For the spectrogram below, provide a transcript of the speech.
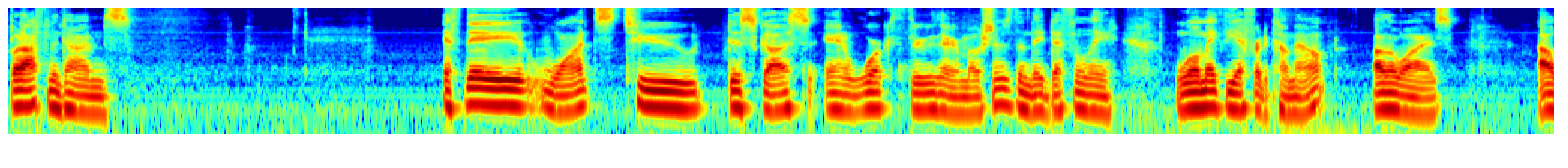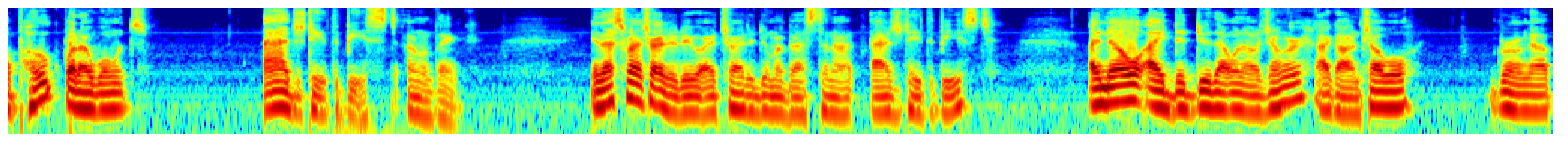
but oftentimes, if they want to discuss and work through their emotions, then they definitely will make the effort to come out. Otherwise, I'll poke, but I won't agitate the beast. I don't think. And that's what I try to do. I try to do my best to not agitate the beast. I know I did do that when I was younger. I got in trouble growing up.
